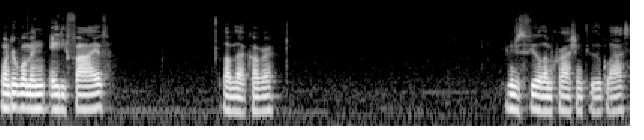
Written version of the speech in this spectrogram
Wonder Woman 85. Love that cover. You can just feel them crashing through the glass.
